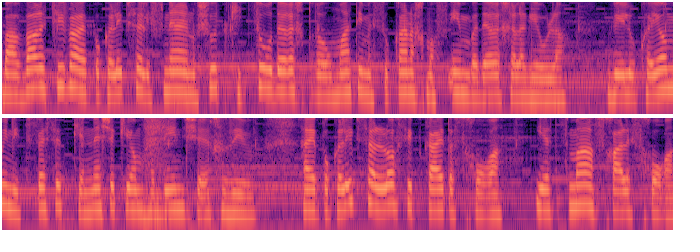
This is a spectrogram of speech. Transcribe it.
בעבר הציבה האפוקליפסה לפני האנושות קיצור דרך טראומטי מסוכן אך מפעים בדרך אל הגאולה. ואילו כיום היא נתפסת כנשק יום הדין שהכזיב. האפוקליפסה לא סיפקה את הסחורה, היא עצמה הפכה לסחורה.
